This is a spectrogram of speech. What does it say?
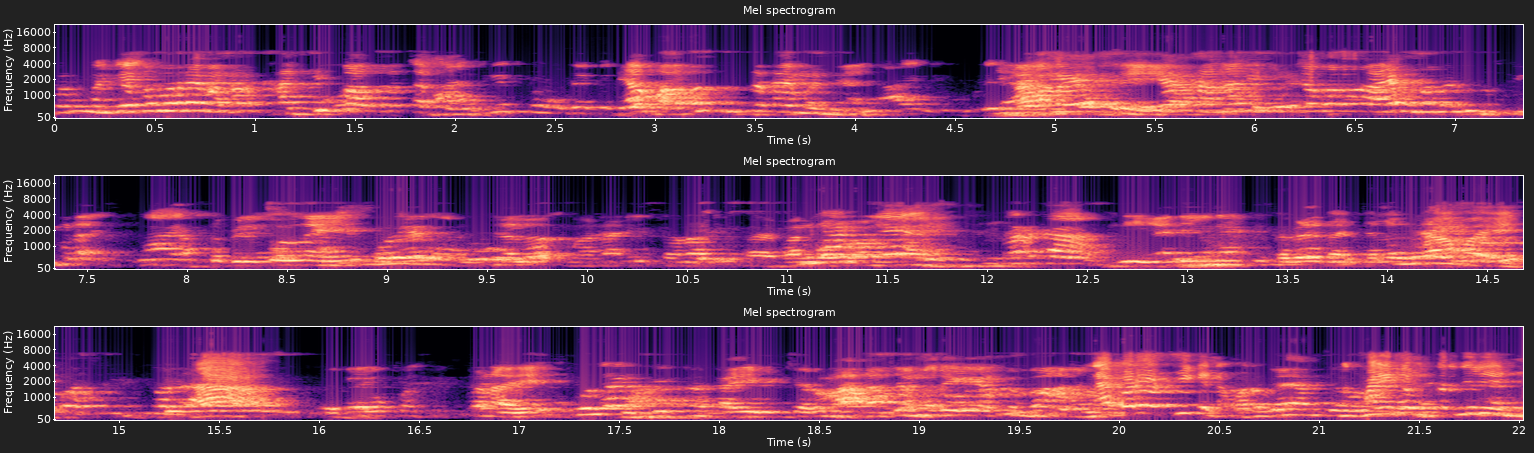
पण म्हणजे समोर नाही म्हणणार खाजगी बाबत चर्चा या बाबत तुमचं काय म्हणणं आहे? बिलकुल नाही सगळे संचालक मनाली सोनाली साहेबांबरोबर आहे. आणि या निर्णयाचे सगळे संचालक काम आहे सगळे उपस्थित पण आहे काही विचारू नका. आमच्यामध्ये काही असं बदल नाही बरोबर ठीक आहे ना बरोबर सगळे आमच्या सांगितलं उत्तर दिले यांनी.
